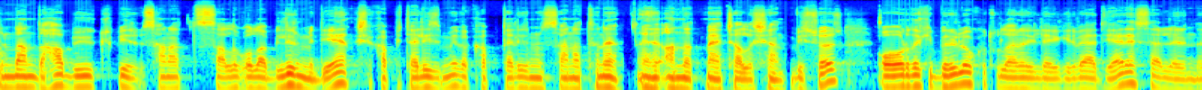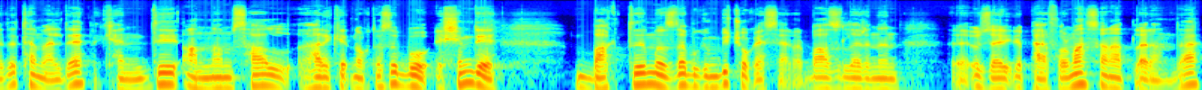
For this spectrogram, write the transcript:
bundan daha büyük bir sanatsallık olabilir mi diye işte kapitalizmi ve kapitalizmin sanatını e, anlatmaya çalışan bir söz. Oradaki Brillo kutuları ile ilgili veya diğer eserlerinde de temelde kendi anlamsal hareket noktası bu. E şimdi baktığımızda bugün birçok eser var. Bazılarının e, özellikle performans sanatlarında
